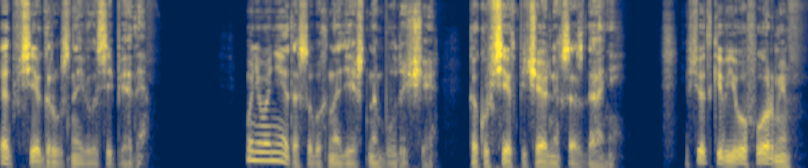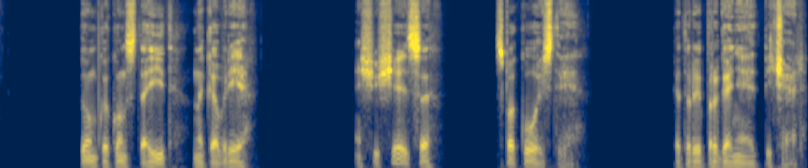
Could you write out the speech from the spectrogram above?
как все грустные велосипеды. У него нет особых надежд на будущее — как у всех печальных созданий. И все-таки в его форме, в том, как он стоит на ковре, ощущается спокойствие, которое прогоняет печаль.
